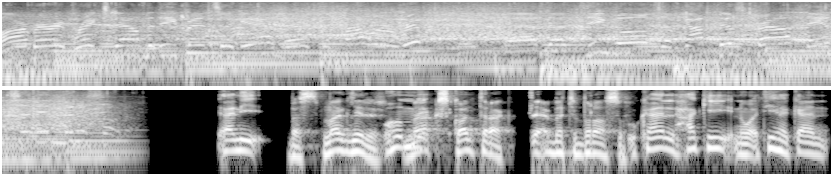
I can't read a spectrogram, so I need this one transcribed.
Marbury breaks down the defense again. There's the power rip. And the T-Wolves يعني بس ما قدر. max contract لعبت براسه. وكان الحكي إنه وقتها كان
